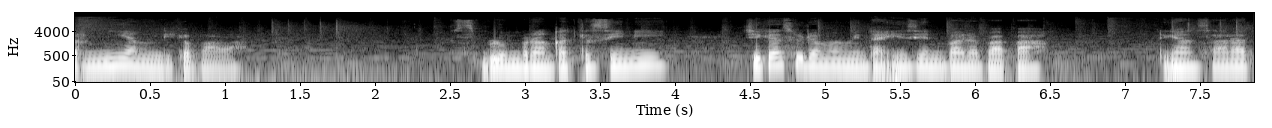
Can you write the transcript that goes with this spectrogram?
terngiang di kepala. Sebelum berangkat ke sini, jika sudah meminta izin pada Papa, dengan syarat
